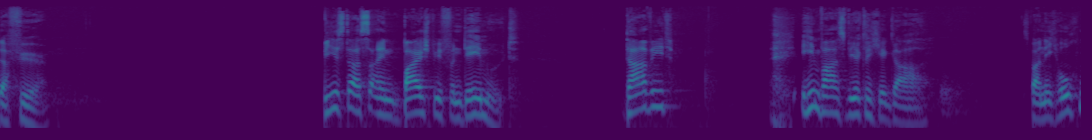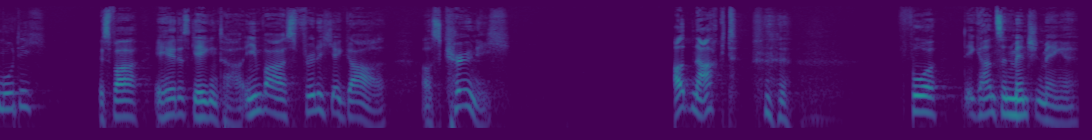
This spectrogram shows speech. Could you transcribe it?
dafür. Wie ist das ein Beispiel von Demut? David Ihm war es wirklich egal. Es war nicht hochmutig, es war eher das Gegenteil. Ihm war es völlig egal, als König, halbnackt, vor der ganzen Menschenmenge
